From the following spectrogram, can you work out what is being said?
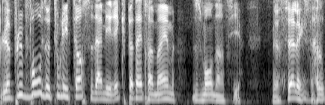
le plus beau de tous les torses d'Amérique, peut-être même du monde entier. Merci, Alexandre.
